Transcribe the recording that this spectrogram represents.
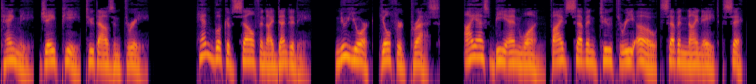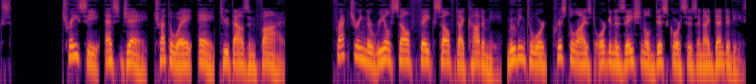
Tangney JP 2003 Handbook of Self and Identity New York Guilford Press ISBN 1-57230-798-6. Tracy, S. J., Trethewey, A. 2005. Fracturing the Real Self-Fake Self Dichotomy, Moving Toward Crystallized Organizational Discourses and Identities.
